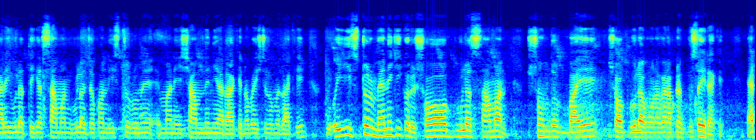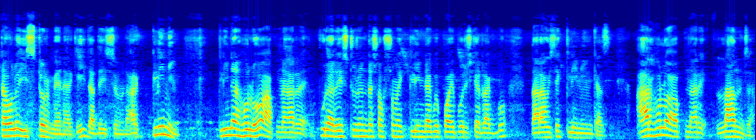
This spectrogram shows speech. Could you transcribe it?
গাড়িগুলা থেকে সামানগুলা যখন স্টোর রুমে মানে সামনে নিয়ে রাখে না বা স্টোর রুমে রাখে, তো ওই স্টোর ম্যানে কি করে? সবগুলা সামান সুন্দর বায়ে সবগুলা মনে করেন আপনার গুছাই রাখে। এটা হলো স্টোর ম্যান আর কি, যাদের স্টোর ম্যান আর ক্লিনিং ক্লিনার হলো আপনার পুরা রেস্টুরেন্টটা সবসময় ক্লিন রাখবে, পয় পরিষ্কার রাখব, তারা হয়েছে ক্লিনিং কাজ। আর হলো আপনার লাঞ্জা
